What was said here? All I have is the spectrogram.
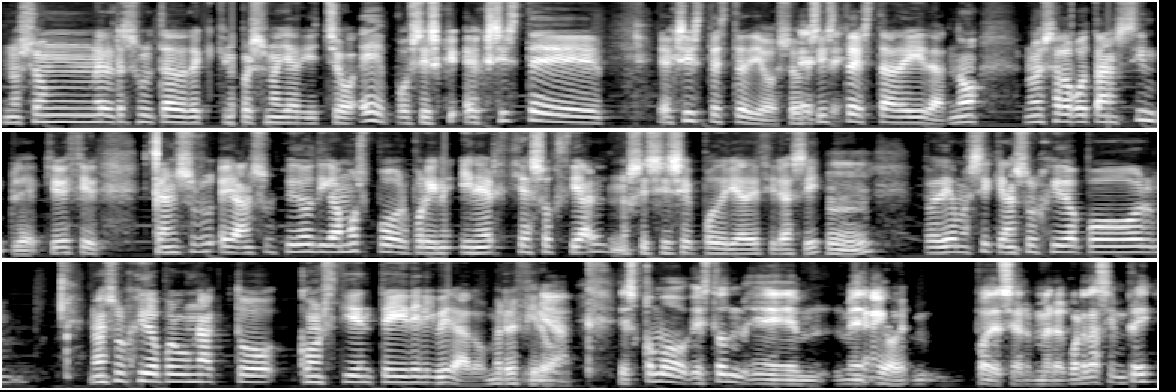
no son el resultado de que una persona haya dicho, eh, pues existe, existe este dios, o este. existe esta deidad. No, no es algo tan simple. Quiero decir, se han, eh, han surgido, digamos, por, por inercia social, no sé si se podría decir así, pero digamos sí que han surgido por. No han surgido por un acto consciente y deliberado, me refiero. Es como, esto eh, me, ¿eh? Puede ser, me recuerda siempre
